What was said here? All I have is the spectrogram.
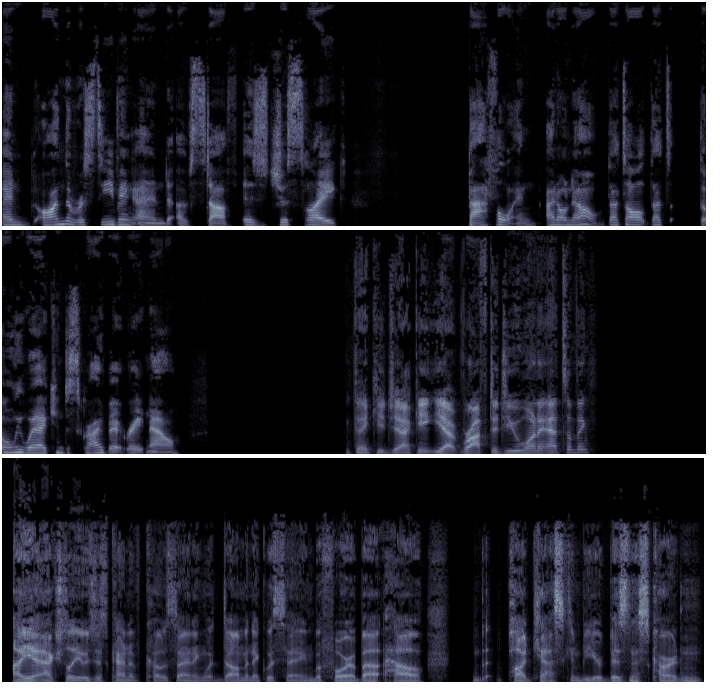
And on the receiving end of stuff is just like baffling. I don't know. That's all, that's the only way I can describe it right now. Thank you, Jackie. Yeah, Roth, did you want to add something? Uh, yeah, actually, it was just kind of co-signing what Dominic was saying before about how podcasts can be your business card, and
